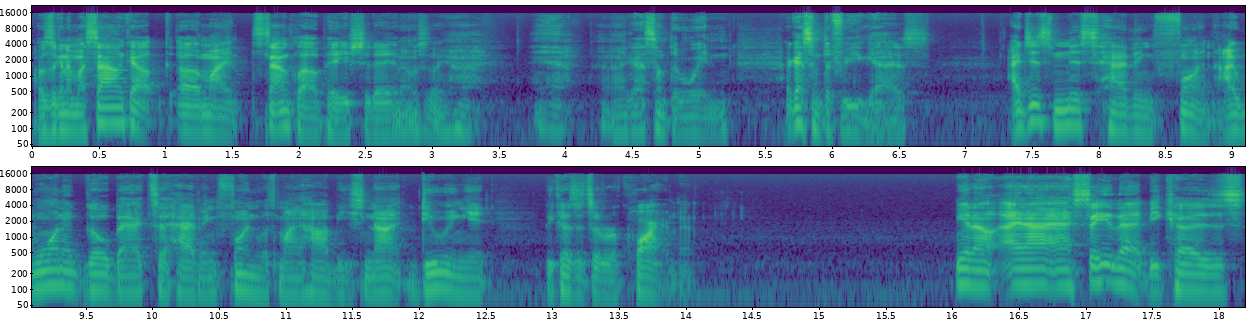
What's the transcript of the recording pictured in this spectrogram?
I was looking at my SoundCloud, uh, my SoundCloud page today, and I was like, huh, yeah, I got something waiting. I got something for you guys. I just miss having fun. I want to go back to having fun with my hobbies, not doing it because it's a requirement. You know, and I, I say that because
